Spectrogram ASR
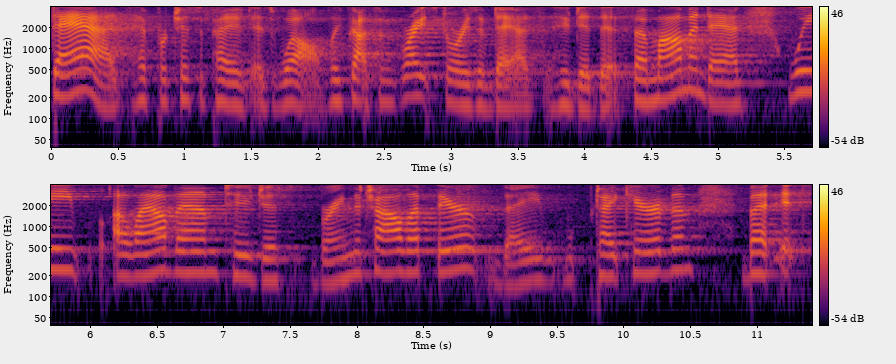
dads have participated as well. We've got some great stories of dads who did this. So, mom and dad, we allow them to just bring the child up there, they take care of them. But it's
